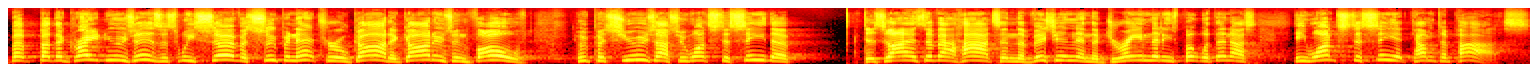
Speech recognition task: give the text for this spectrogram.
But, but the great news is, is we serve a supernatural God, a God who's involved, who pursues us, who wants to see the desires of our hearts and the vision and the dream that He's put within us. He wants to see it come to pass.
